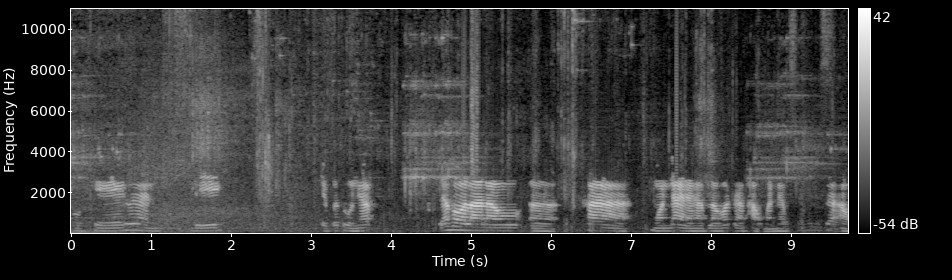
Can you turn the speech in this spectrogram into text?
โอ เคเพื่อนดีเก็บกระสุนครับ แล้วพอเวลาเราเอ่อฆ่ามอนได้แล้วครับ เราก็จะเผามันครับเพื่อเอา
